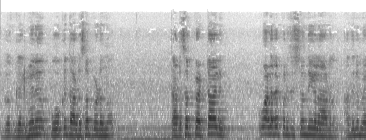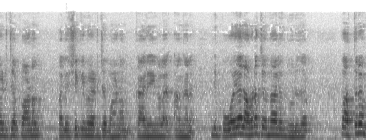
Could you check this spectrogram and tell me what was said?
ഇപ്പോൾ ഗൾഫിന് പോക്ക് തടസ്സപ്പെടുന്നു. തടസ്സപ്പെട്ടാലും വളരെ പ്രതിസന്ധികളാണ്. അതിന് മേടിച്ച പണം പലിശയ്ക്ക് മേടിച്ച പണം കാര്യങ്ങൾ അങ്ങനെ. ഇനി പോയാൽ അവിടെ ചെന്നാലും ദുരിതം. അപ്പോൾ അത്തരം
